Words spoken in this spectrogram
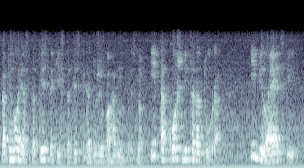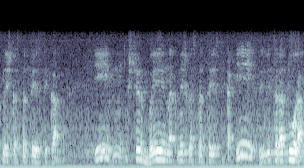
категорія статистики статистика дуже багато написано. І також література. І Білецький книжка статистика, і Щербина книжка статистика, і література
